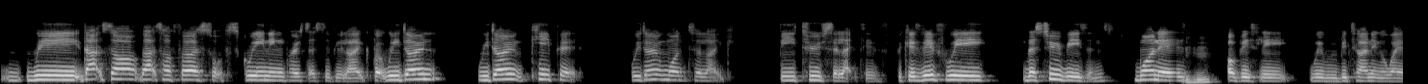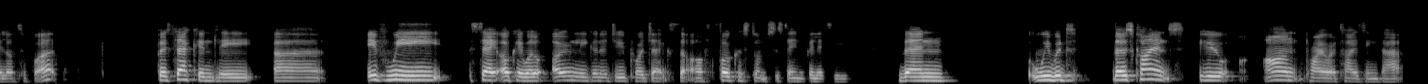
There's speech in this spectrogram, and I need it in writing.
we that's our that's our first sort of screening process if you like but we don't we don't keep it we don't want to like be too selective because if we there's two reasons one is mm-hmm. obviously we would be turning away a lot of work but secondly uh, if we say, okay, well, only going to do projects that are focused on sustainability, then we would, those clients who aren't prioritizing that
